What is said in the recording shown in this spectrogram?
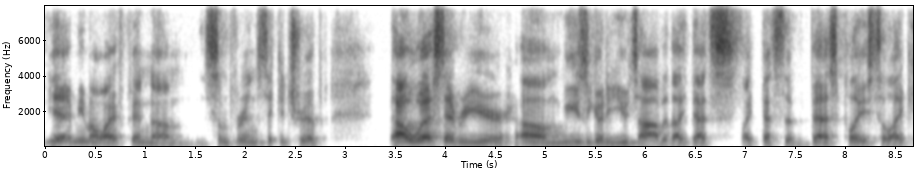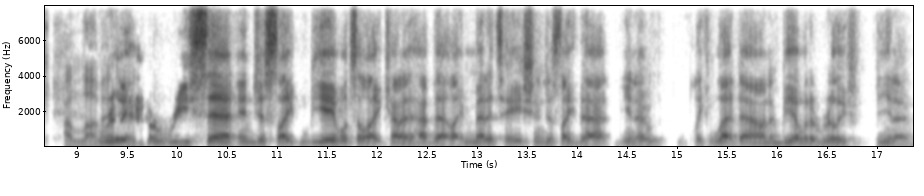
yeah, me and my wife and um some friends take a trip out west every year. Um we usually go to Utah, but like that's like that's the best place to like I love it. really dude. have a reset and just like be able to like kind of have that like meditation, just like that, you know, like let down and be able to really, you know,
